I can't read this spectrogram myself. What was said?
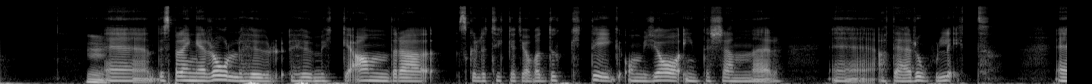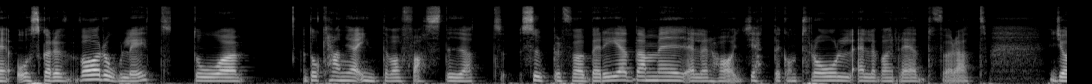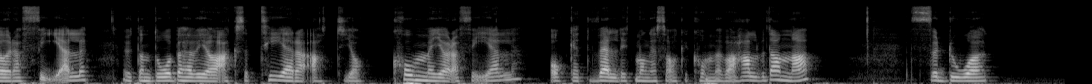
Mm. Eh, det spelar ingen roll hur, hur mycket andra skulle tycka att jag var duktig om jag inte känner eh, att det är roligt. Eh, och ska det vara roligt, då, då kan jag inte vara fast i att superförbereda mig eller ha jättekontroll eller vara rädd för att göra fel. Utan då behöver jag acceptera att jag kommer göra fel och att väldigt många saker kommer vara halvdana. För då,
